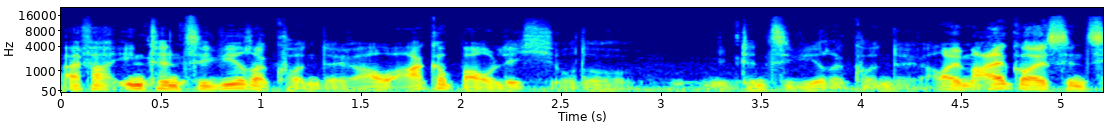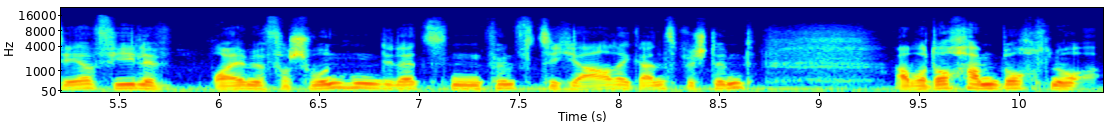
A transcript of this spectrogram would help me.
einfach intensivieren konnte, auch ackerbaulich oder intensivieren konnte. Auch im Allgäu sind sehr viele Bäume verschwunden, die letzten 50 Jahre ganz bestimmt. Aber doch haben doch nur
